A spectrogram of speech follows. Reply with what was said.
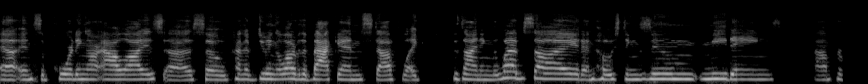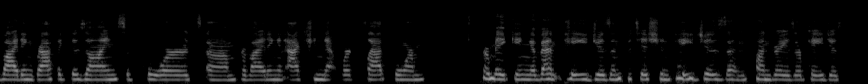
uh, in supporting our allies. Uh, so kind of doing a lot of the back end stuff like designing the website and hosting Zoom meetings, um, providing graphic design support, um, providing an action network platform for making event pages and petition pages and fundraiser pages,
